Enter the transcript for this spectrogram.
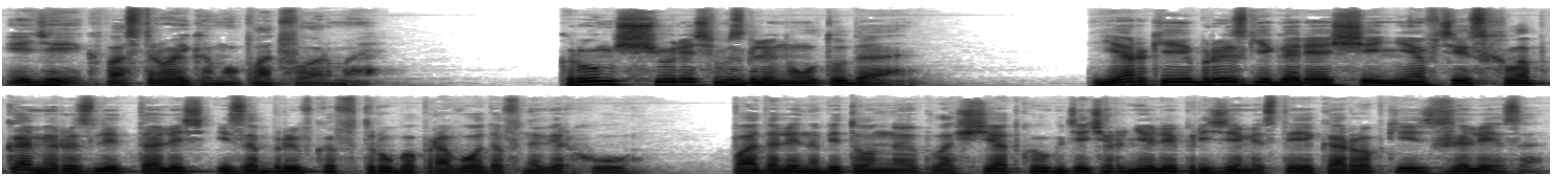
«Иди к постройкам у платформы». Крум, щурясь, взглянул туда. Яркие брызги горящей нефти с хлопками разлетались из обрывков трубопроводов наверху падали на бетонную площадку, где чернели приземистые коробки из железа.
